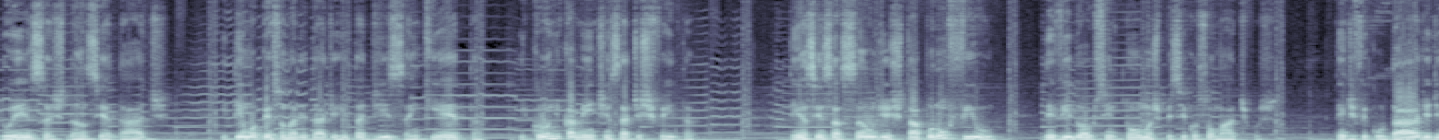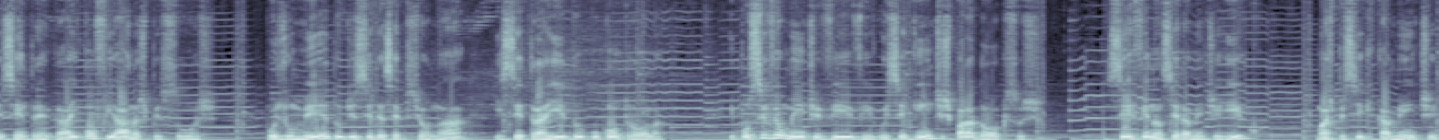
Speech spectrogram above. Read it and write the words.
doenças da ansiedade e tem uma personalidade irritadiça, inquieta e cronicamente insatisfeita. Tem a sensação de estar por um fio devido aos sintomas psicossomáticos. Tem dificuldade de se entregar e confiar nas pessoas, pois o medo de se decepcionar e ser traído o controla. E possivelmente vive os seguintes paradoxos: ser financeiramente rico, mas psiquicamente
